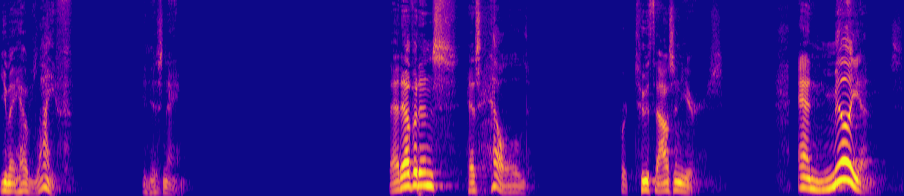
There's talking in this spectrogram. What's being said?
you may have life in his name. That evidence has held for 2,000 years. And millions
